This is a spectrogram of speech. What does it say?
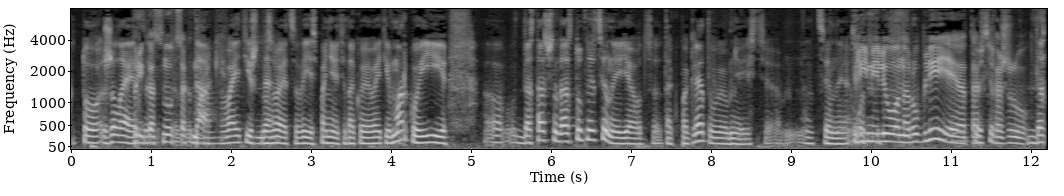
кто желает… Прикоснуться к марке. Да, войти, что да. называется, есть понятие такое, войти в марку, и достаточно доступные цены, я вот так поглядываю, у меня есть цены. 3 вот, миллиона рублей, я так есть, скажу. До,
